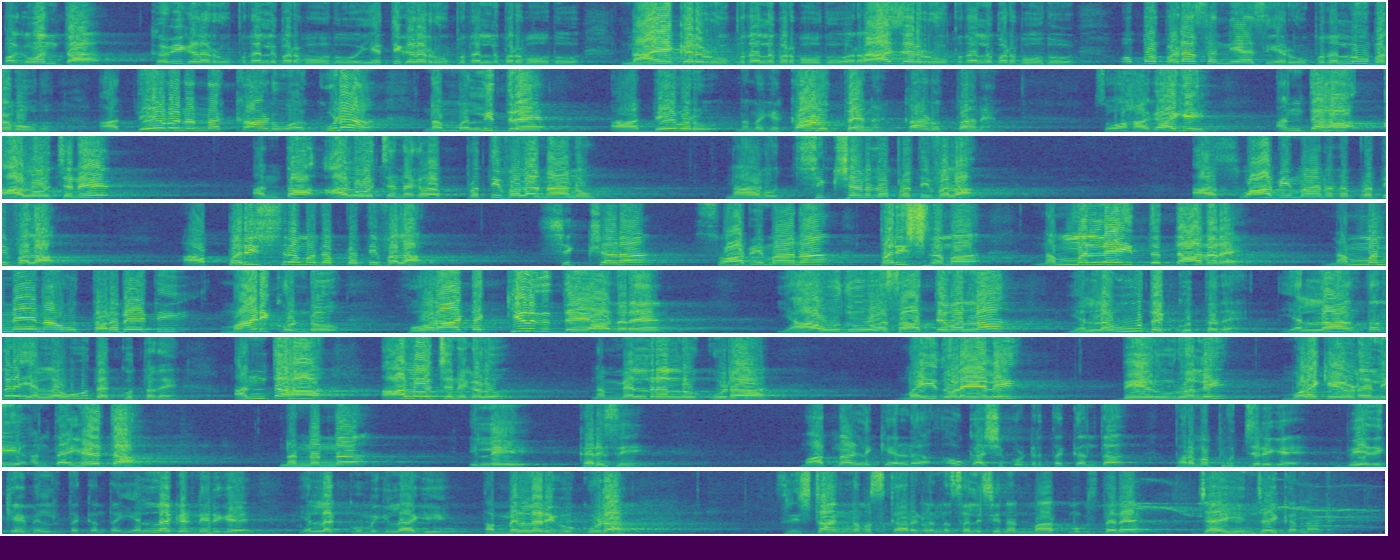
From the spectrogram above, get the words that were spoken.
ಭಗವಂತ ಕವಿಗಳ ರೂಪದಲ್ಲಿ ಬರಬಹುದು, ಯತಿಗಳ ರೂಪದಲ್ಲಿ ಬರಬಹುದು, ನಾಯಕರ ರೂಪದಲ್ಲಿ ಬರಬಹುದು, ರಾಜರ ರೂಪದಲ್ಲಿ ಬರಬಹುದು, ಒಬ್ಬ ಬಡ ಸನ್ಯಾಸಿಯ ರೂಪದಲ್ಲೂ ಬರಬಹುದು. ಆ ದೇವನನ್ನು ಕಾಣುವ ಗುಣ ನಮ್ಮಲ್ಲಿದ್ದರೆ ಆ ದೇವರು ನಮಗೆ ಕಾಣುತ್ತೇನೆ, ಕಾಣುತ್ತಾನೆ. ಸೊ ಹಾಗಾಗಿ ಅಂತಹ ಆಲೋಚನೆ ಅಂಥ ಆಲೋಚನೆಗಳ ಪ್ರತಿಫಲ ನಾನು. ನಾನು ಶಿಕ್ಷಣದ ಪ್ರತಿಫಲ. ಆ ಸ್ವಾಭಿಮಾನದ ಪ್ರತಿಫಲ. ಆ ಪರಿಶ್ರಮದ ಪ್ರತಿಫಲ. ಶಿಕ್ಷಣ, ಸ್ವಾಭಿಮಾನ, ಪರಿಶ್ರಮ ನಮ್ಮಲ್ಲೇ ಇದ್ದದ್ದಾದರೆ ನಮ್ಮನ್ನೇ ನಾವು ತರಬೇತಿ ಮಾಡಿಕೊಂಡು ಹೋರಾಟಕ್ಕಿಳಿದಿದ್ದೇ ಆದರೆ ಯಾವುದೂ ಅಸಾಧ್ಯವಲ್ಲ, ಎಲ್ಲವೂ ದಕ್ಕುತ್ತದೆ. ಎಲ್ಲ ಅಂತಂದರೆ ಎಲ್ಲವೂ ದಕ್ಕುತ್ತದೆ. ಅಂತಹ ಆಲೋಚನೆಗಳು ನಮ್ಮೆಲ್ಲರಲ್ಲೂ ಕೂಡ ಮೈದೊಳೆಯಲಿ ಬೇರೂರಲಿ ಮೊಳಕೆಯೊಡಲಿ ಅಂತ ಹೇಳ್ತಾ ನನ್ನನ್ನು ಇಲ್ಲಿ ಕರೆಸಿ ಮಾತನಾಡಲಿಕ್ಕೆ ಎರಡು ಅವಕಾಶ ಕೊಟ್ಟಿರ್ತಕ್ಕಂಥ ಪರಮ ಪೂಜ್ಯರಿಗೆ, ವೇದಿಕೆ ಮೇಲಿರ್ತಕ್ಕಂಥ ಎಲ್ಲ ಗಣ್ಯರಿಗೆ, ಎಲ್ಲಕ್ಕೂ ಮಿಗಿಲಾಗಿ ತಮ್ಮೆಲ್ಲರಿಗೂ ಕೂಡ ಶ್ರೀಷ್ಟಾಂಗ್ ನಮಸ್ಕಾರಗಳನ್ನು ಸಲ್ಲಿಸಿ ನನ್ನ ಮಾತು ಮುಗಿಸ್ತಾರೆ ಜೈ ಹಿಂದ್, ಜೈ ಕರ್ನಾಟಕ.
